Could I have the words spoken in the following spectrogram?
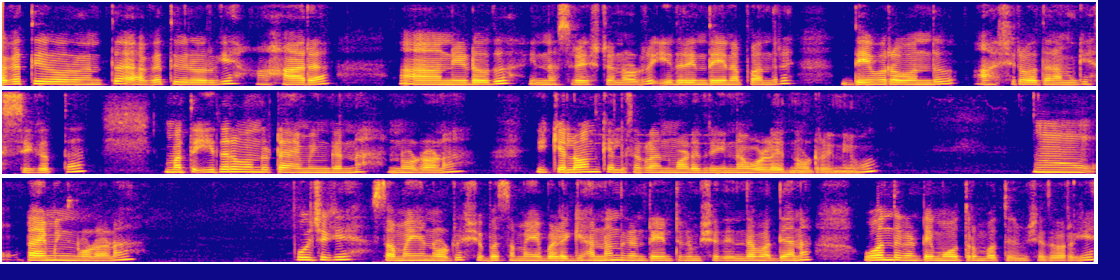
ಅಗತ್ಯ ಅಗತ್ಯವಿರೋರಿಗೆ ಆಹಾರ ನೀಡೋದು ಇನ್ನೂ ಶ್ರೇಷ್ಠ ನೋಡ್ರಿ. ಇದರಿಂದ ಏನಪ್ಪ ಅಂದರೆ ದೇವರ ಒಂದು ಆಶೀರ್ವಾದ ನಮಗೆ ಸಿಗುತ್ತೆ. ಮತ್ತು ಇದರ ಒಂದು ಟೈಮಿಂಗನ್ನು ನೋಡೋಣ. ಈ ಕೆಲವೊಂದು ಕೆಲಸಗಳನ್ನು ಮಾಡಿದರೆ ಇನ್ನೂ ಒಳ್ಳೇದು ನೋಡ್ರಿ ನೀವು. ಟೈಮಿಂಗ್ ನೋಡೋಣ. ಪೂಜೆಗೆ ಸಮಯ ನೋಡಿರಿ, ಶುಭ ಸಮಯ. ಬೆಳಗ್ಗೆ ಹನ್ನೊಂದು ಗಂಟೆ ಎಂಟು ನಿಮಿಷದಿಂದ ಮಧ್ಯಾಹ್ನ ಒಂದು ಗಂಟೆ ಮೂವತ್ತೊಂಬತ್ತು ನಿಮಿಷದವರೆಗೆ.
